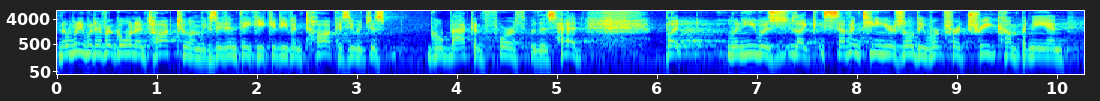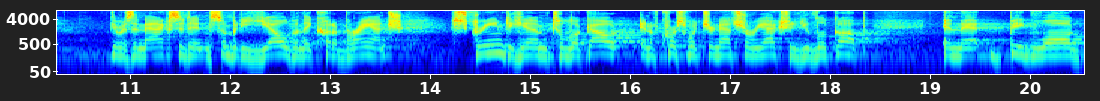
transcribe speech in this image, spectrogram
Nobody would ever go in and talk to him because they didn't think he could even talk because he would just go back and forth with his head. But when he was like 17 years old, he worked for a tree company and there was an accident and somebody yelled when they cut a branch, screamed to him to look out. And of course, what's your natural reaction? You look up and that big log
